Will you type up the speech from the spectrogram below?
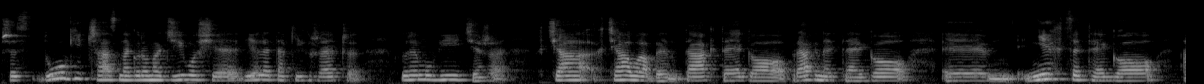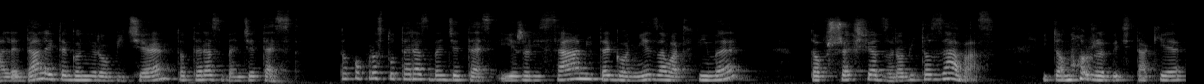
przez długi czas nagromadziło się wiele takich rzeczy, które mówicie, że chcia, chciałabym tak tego, pragnę tego, ym, nie chcę tego, ale dalej tego nie robicie, to teraz będzie test. To po prostu teraz będzie test. I jeżeli sami tego nie załatwimy, to wszechświat zrobi to za Was. I to może być takie,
